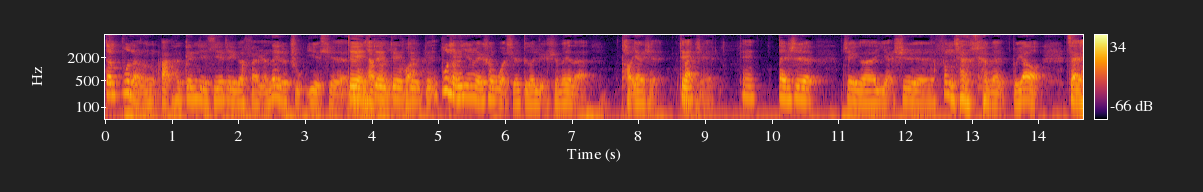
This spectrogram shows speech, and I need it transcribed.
但不能把它跟这些这个反人类的主义去联想到一块儿。不能因为说我学德语是为了讨厌谁，反谁。对。但是这个也是奉劝各位，不要在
